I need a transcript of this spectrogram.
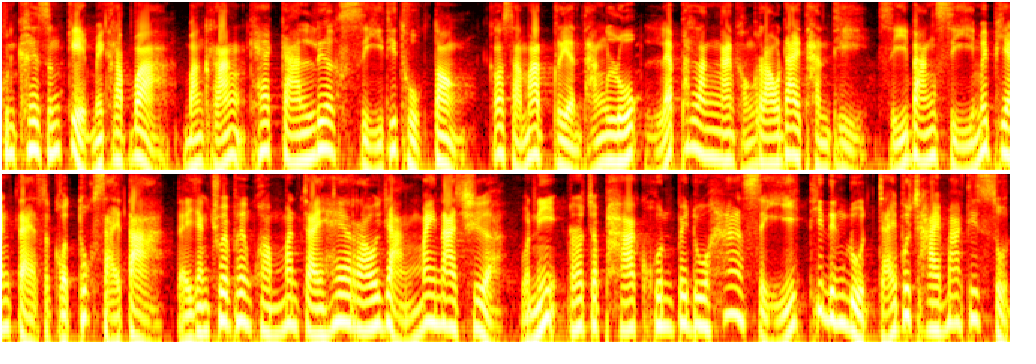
คุณเคยสังเกตไหมครับว่า บางครั้งแค่การเลือกสีที่ถูกต้องก็สามารถเปลี่ยนทั้งลุกและพลังงานของเราได้ทันที สีบางสีไม่เพียงแต่สะกดทุกสายตา แต่ยังช่วยเพิ่มความมั่นใจให้เราอย่างไม่น่าเชื่อ วันนี้เราจะพาคุณไปดู 5 สีที่ดึงดูดใจผู้ชายมากที่สุด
